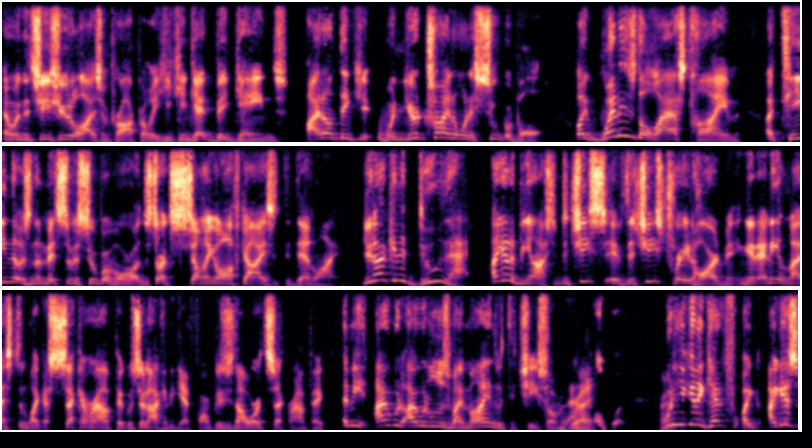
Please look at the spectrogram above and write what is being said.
And when the Chiefs utilize him properly, he can get big gains. I don't think you, when you're trying to win a Super Bowl, like when is the last time a team that was in the midst of a Super Bowl run starts selling off guys at the deadline? You're not going to do that. I got to be honest. If the Chiefs, if the Chiefs trade Hardman and get any less than like a second round pick, which they're not going to get for him because he's not worth a second round pick, I mean, I would I would lose my mind with the Chiefs over that. Right. Like, what, what are you going to get? For, like, I guess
